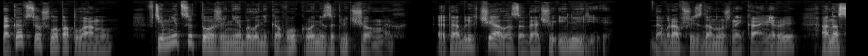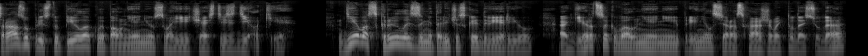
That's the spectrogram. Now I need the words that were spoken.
Пока все шло по плану. В темнице тоже не было никого, кроме заключенных. Это облегчало задачу Иллирии. Добравшись до нужной камеры, она сразу приступила к выполнению своей части сделки. Дева скрылась за металлической дверью, а герцог в волнении принялся расхаживать туда-сюда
